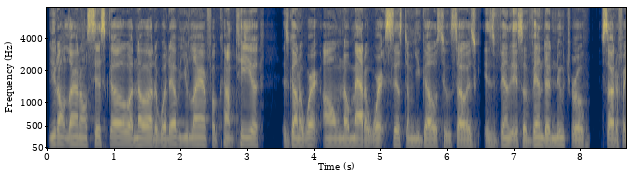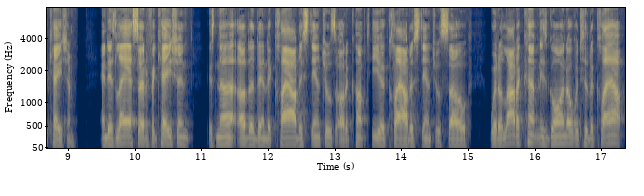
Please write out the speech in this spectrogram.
you don't learn on Cisco or no other. Whatever you learn from CompTIA is going to work on no matter what system you go to. So it's it's, it's a vendor neutral certification. And this last certification is none other than the Cloud Essentials or the CompTIA Cloud Essentials. So with a lot of companies going over to the cloud,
